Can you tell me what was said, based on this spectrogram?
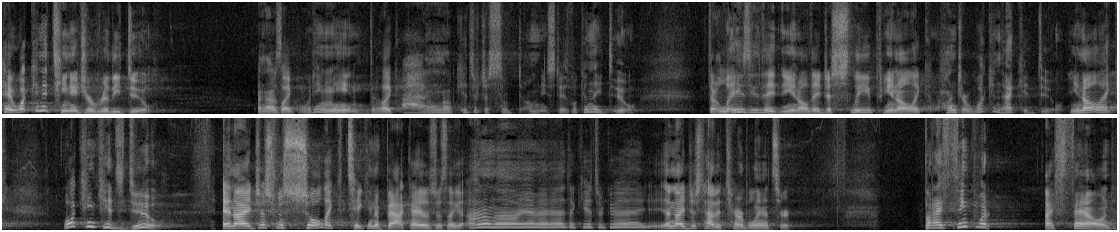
Hey, what can a teenager really do? And I was like, What do you mean? They're like, oh, I don't know, kids are just so dumb these days. What can they do? They're lazy, they, you know, they just sleep, you know, like, Hunter, what can that kid do? You know, like, what can kids do? And I just was so like taken aback. I was just like, I don't know, the kids are good. And I just had a terrible answer. But I think what I found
